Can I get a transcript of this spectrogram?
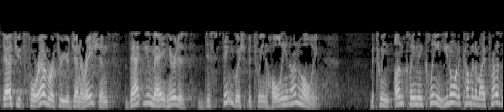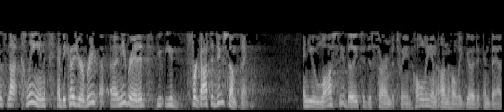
statute forever through your generations that you may, and here it is, distinguish between holy and unholy, between unclean and clean. You don't want to come into my presence not clean, and because you're uh, inebriated, you, you forgot to do something. And you lost the ability to discern between holy and unholy, good and bad.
